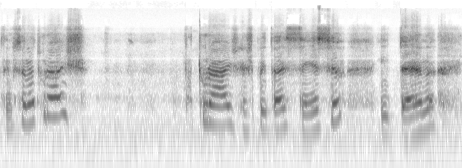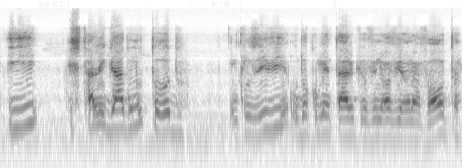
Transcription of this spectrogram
Tem que ser naturais naturais, respeitar a essência interna e está ligado no todo. Inclusive, o documentário que eu vi no avião na volta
